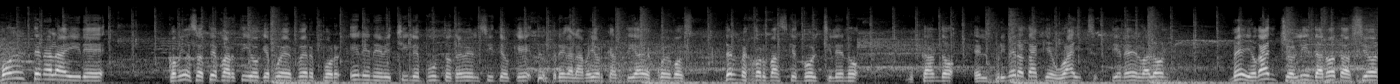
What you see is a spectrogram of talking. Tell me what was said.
Molten al aire. Comienza este partido que puedes ver por lnbchile.tv, el sitio que te entrega la mayor cantidad de juegos del mejor básquetbol chileno. Buscando el primer ataque, Wright tiene el balón. Medio gancho, linda anotación.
